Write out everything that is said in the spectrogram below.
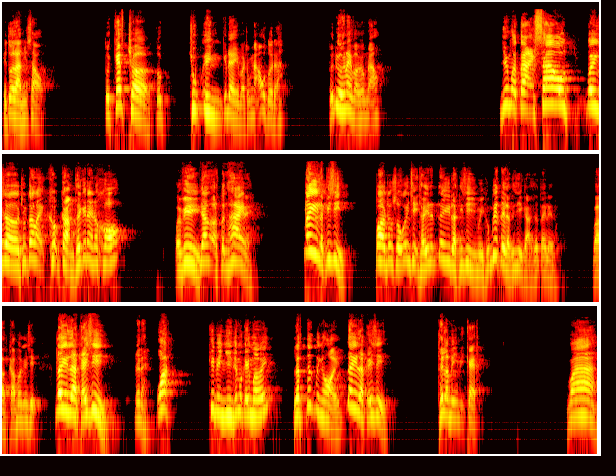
Thì tôi làm như sau. Tôi capture tôi chụp hình cái này vào trong não của tôi đã. Tôi đưa cái này vào trong não. Nhưng mà tại sao bây giờ chúng ta lại cảm thấy cái này nó khó? Bởi vì đang ở tầng 2 này. Đây là cái gì? Bao trong số các anh chị thấy đây là cái gì? Mình không biết đây là cái gì cả giơ tay lên. Vâng cảm ơn các anh chị. Đây là cái gì? Đây này. What? Khi mình nhìn thấy một cái mới lập tức mình hỏi, đây là cái gì? Thế là mình bị kẹt. Và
